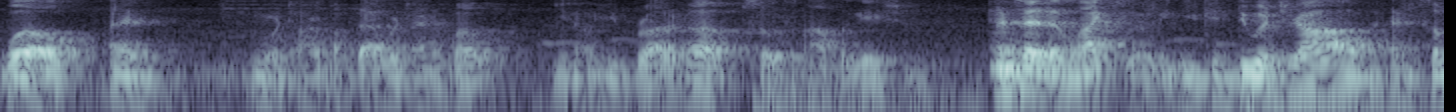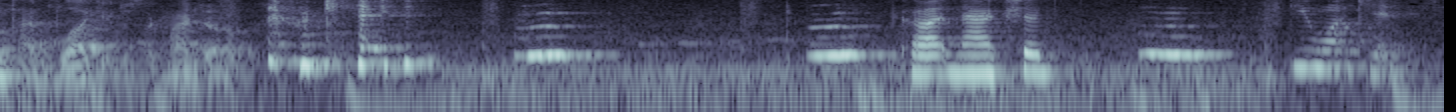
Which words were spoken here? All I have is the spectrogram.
Well, I we weren't talking about that. We're talking about you know you brought it up, so it's an obligation. Mm. And said I didn't like to. I mean, you can do a job and sometimes like it, just like my job. okay. Caught in action. Do you want kids?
